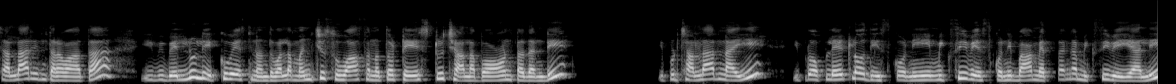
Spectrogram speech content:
చల్లారిన తర్వాత ఇవి వెల్లుల్లి ఎక్కువ వేసినందువల్ల మంచి సువాసనతో టేస్ట్ చాలా బాగుంటుందండి. ఇప్పుడు చల్లారినాయి. ఇప్పుడు ఒక ప్లేట్లో తీసుకొని మిక్సీ వేసుకొని బాగా మెత్తంగా మిక్సీ వేయాలి.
